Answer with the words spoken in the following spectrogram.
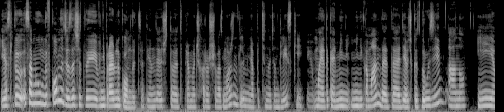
если ты самый умный в комнате, значит, ты в неправильной комнате. Я надеюсь, что это прям очень хорошая возможность для меня подтянуть английский. Моя такая мини- мини-команда — это девочка из Грузии, Ано, и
